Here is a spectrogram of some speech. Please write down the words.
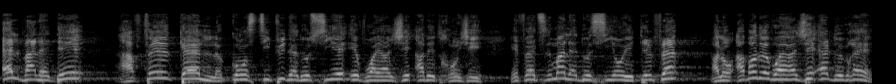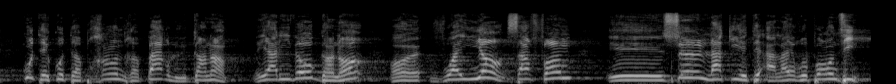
elle va l'aider afin qu'elle constitue des dossiers et voyager à l'étranger. Effectivement, les dossiers ont été faits. Alors, avant de voyager, elle devrait, coûte et coûte, prendre par le Ghana. Et arrivé au Ghana, euh, voyant sa femme et ceux-là qui étaient à l'aéroport ont dit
